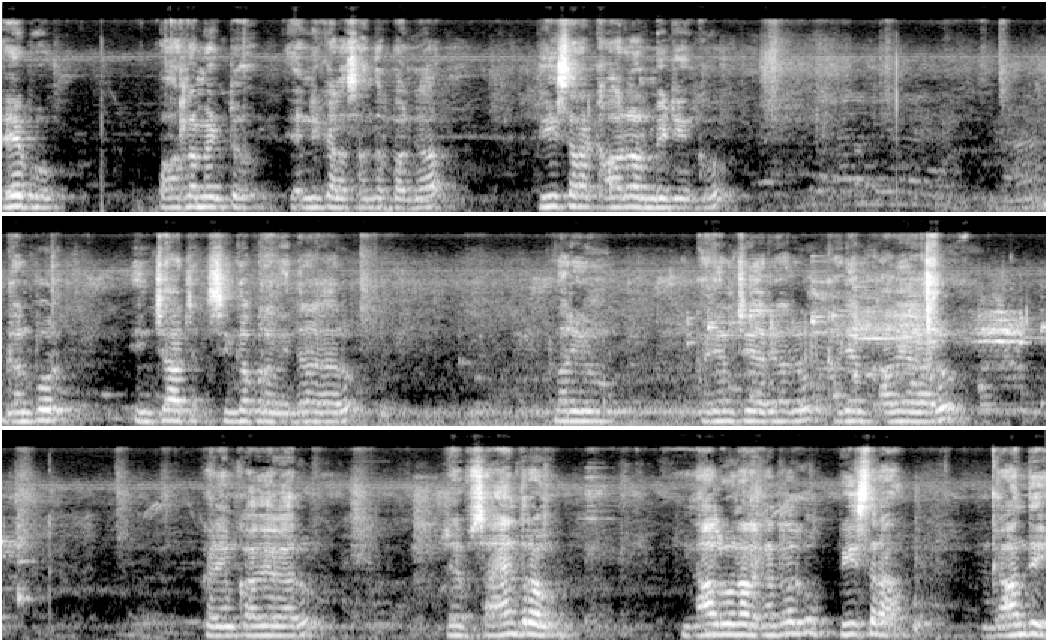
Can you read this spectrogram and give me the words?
రేపు పార్లమెంటు ఎన్నికల సందర్భంగా పీసర కార్నర్ మీటింగ్కు గన్పూర్ ఇన్ఛార్జ్ సింగపురం ఇందిరా గారు మరియు కడియం చేర్ గారు కడియం కావ్య గారు కడియం కావ్య గారు. రేపు సాయంత్రం నాలుగున్నర గంటలకు పీసర గాంధీ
